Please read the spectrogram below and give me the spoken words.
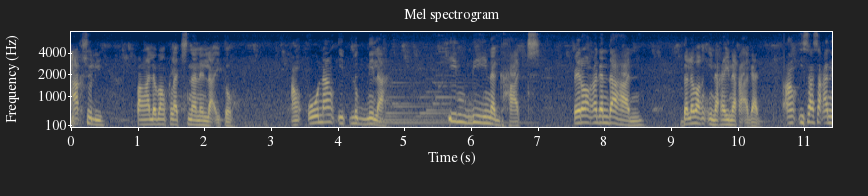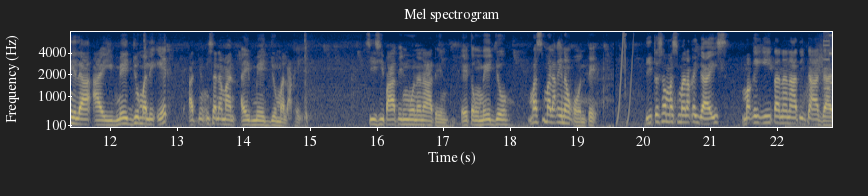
Actually, pangalawang clutch na nila ito. Ang unang itlog nila, hindi nag-hatch. Pero ang kagandahan, dalawang inakay na kaagad. Ang isa sa kanila ay medyo maliit at yung isa naman ay medyo malaki. Sisipatin muna natin itong medyo mas malaki ng konti. Dito sa mas malaki guys, makikita na natin kaagad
